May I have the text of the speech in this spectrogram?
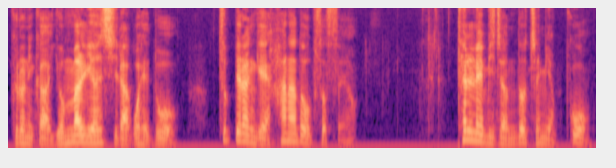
그러니까 연말 연시라고 해도 특별한 게 하나도 없었어요. 텔레비전도 재미없고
